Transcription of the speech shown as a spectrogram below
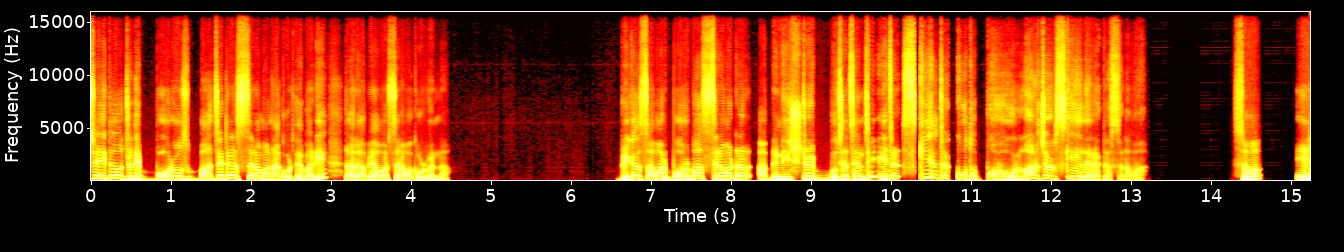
চাইতেও যদি বড় বাজেটের সিনেমা না করতে পারি, তাহলে আপনি আমার সিনেমা করবেন না। বিকজ আমার বরবাস সিনেমাটার আপনি নিশ্চয়ই বুঝেছেন যে এটার স্কেলটা কত বড় লার্জার স্কেলের একটা সিনেমা। সো এই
